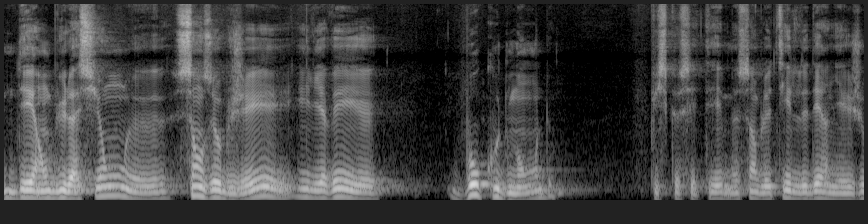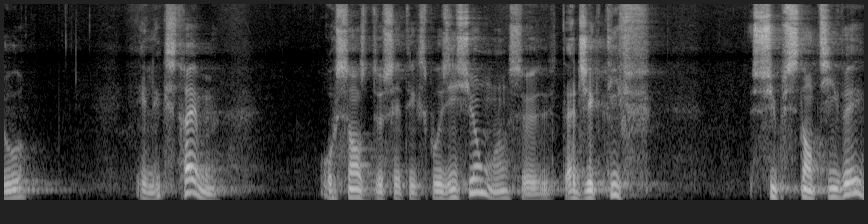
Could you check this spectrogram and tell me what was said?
Une déambulation euh, sans objet, il y avait euh, beaucoup de monde, puisque c'était, me semble-t-il, le dernier jour, et l'extrême, au sens de cette exposition, hein, cet adjectif substantivé,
